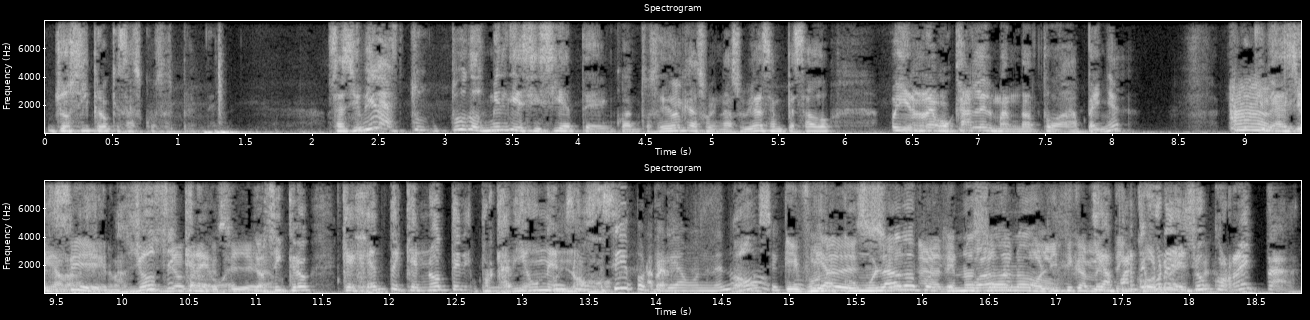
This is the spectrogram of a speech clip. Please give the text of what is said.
yo sí creo que esas cosas prenden. O sea, si hubieras tú, tú 2017, en cuanto se dio el gasolinazo, hubieras empezado, oye, revocarle el mandato a Peña, Ah, que hubieras llegado a sí, las firmas. Yo sí yo creo creo, que sí ¿eh? yo sí creo que gente que no tenía, porque había un sí, enojo. sí, porque A ver, había un enojo, ¿no? sí, Y fue Y acumulado porque no solo- políticamente Y aparte fue una decisión correcta.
